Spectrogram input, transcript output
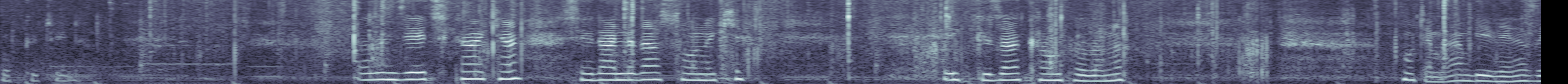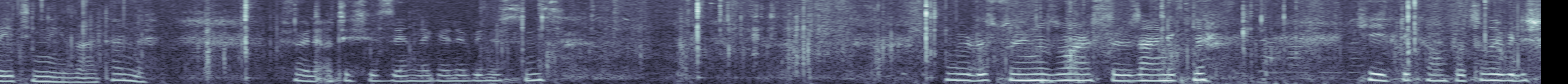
Çok kötüydü. Alıncı'ya çıkarken şelaleden sonraki ilk güzel kamp alanı muhtemelen birilerinin zeytinliği zaten de şöyle ateş izlerini görebilirsiniz. Orada suyunuz varsa özellikle keyifli kamp atılabilir.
